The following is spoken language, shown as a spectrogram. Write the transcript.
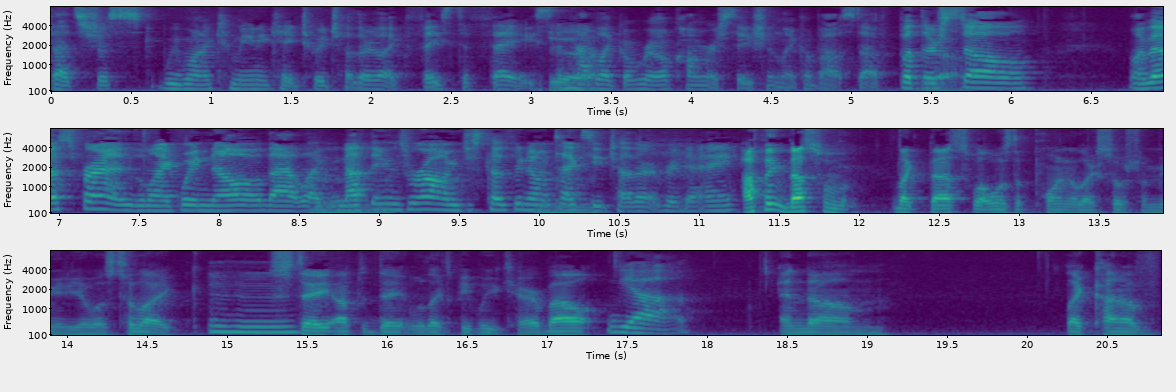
that's just we want to communicate to each other like face to face and have like a real conversation like about stuff but they're Yeah. still my best friends and like we know that like Mm-hmm. nothing's wrong just because we don't text each other every day I think that's what like that's what was the point of like social media was to like Mm-hmm. stay up to date with like the people you care about yeah and um like kind of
